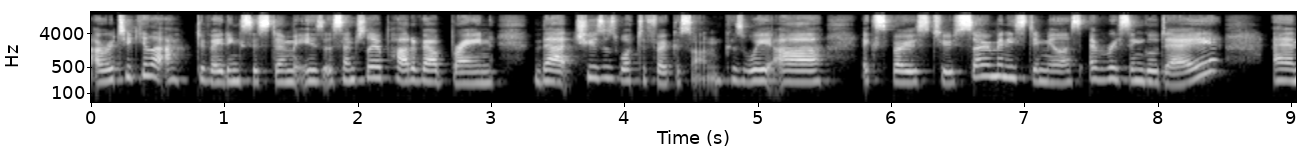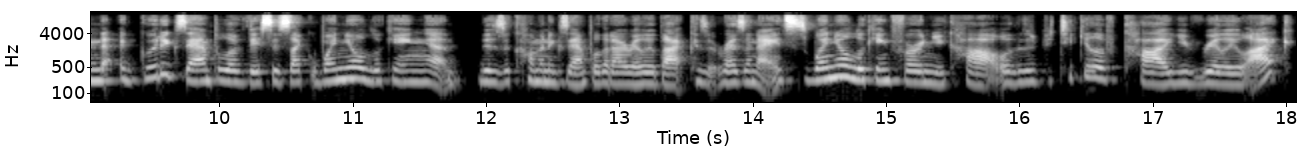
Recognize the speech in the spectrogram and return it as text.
our reticular activating system is essentially a part of our brain that chooses what to focus on because we are exposed to so many stimulus every single day. And a good example of this is like when you're looking at, there's a common example that i really like because it resonates when you're looking for a new car car or there's a particular car you really like,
